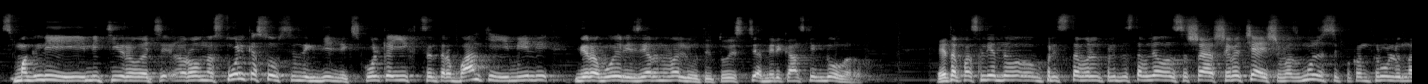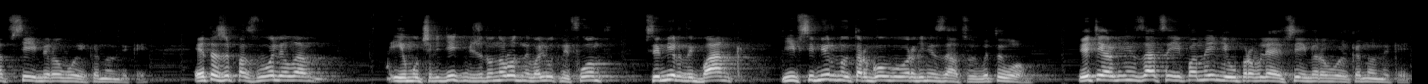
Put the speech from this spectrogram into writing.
смогли имитировать ровно столько собственных денег, сколько их центробанки имели мировой резервной валюты, то есть американских долларов. Это предоставляло США широчайшие возможности по контролю над всей мировой экономикой. Это же позволило им учредить Международный валютный фонд, Всемирный банк и Всемирную торговую организацию, ВТО. Эти организации и поныне управляют всей мировой экономикой.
